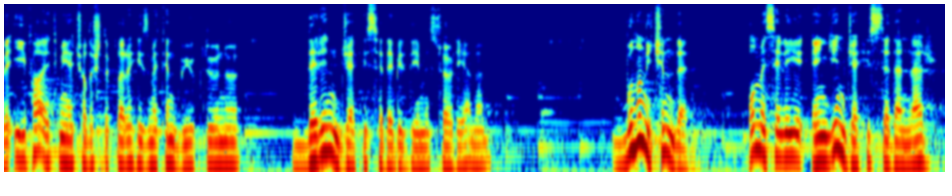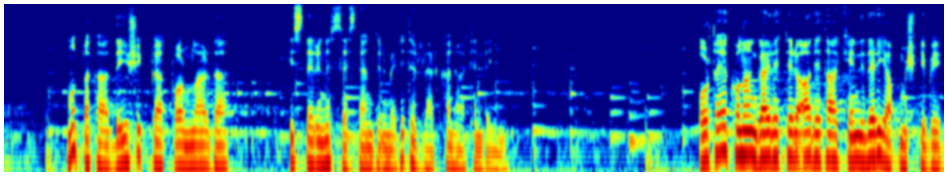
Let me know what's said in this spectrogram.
ve ifa etmeye çalıştıkları hizmetin büyüklüğünü derince hissedebildiğimi söyleyemem. Bunun için de o meseleyi engince hissedenler mutlaka değişik platformlarda hislerini seslendirmelidirler kanaatindeyim. Ortaya konan gayretleri adeta kendileri yapmış gibi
